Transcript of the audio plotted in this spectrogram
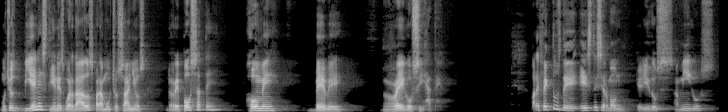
muchos bienes tienes guardados para muchos años, repósate, come, bebe, regocíjate. Para efectos de este sermón, queridos amigos,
